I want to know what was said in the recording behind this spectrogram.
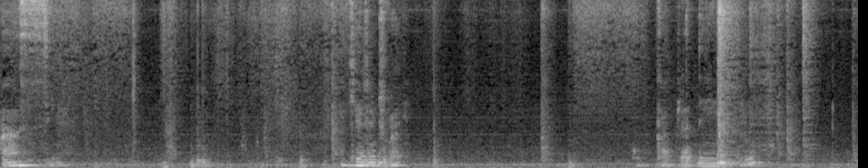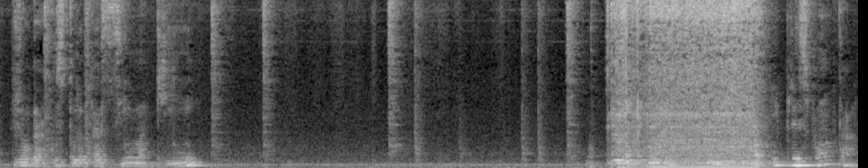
Assim. Aqui a gente vai colocar pra dentro, jogar a costura pra cima aqui. E prespontar.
